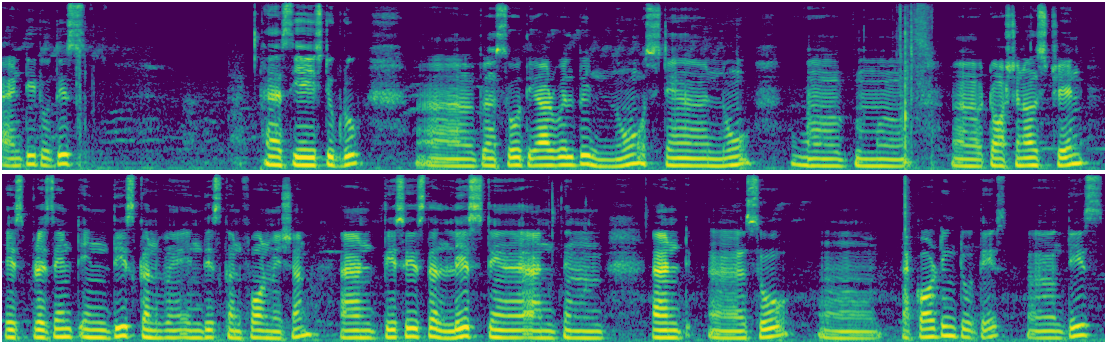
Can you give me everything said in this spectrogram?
anti to this uh, CH2 group so there will be no no uh, mm, uh, torsional strain is present in this in this conformation. And this is the list uh, and um, and uh, so uh, according to this uh, this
